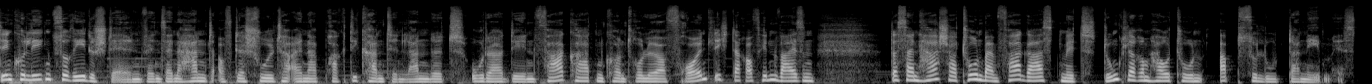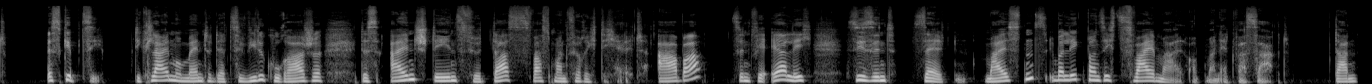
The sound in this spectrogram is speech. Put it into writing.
den Kollegen zur Rede stellen, wenn seine Hand auf der Schulter einer Praktikantin landet oder den Fahrkartenkontrolleur freundlich darauf hinweisen, dass sein harscher Ton beim Fahrgast mit dunklerem Hautton absolut daneben ist. Es gibt sie, die kleinen Momente der Zivilcourage, des Einstehens für das, was man für richtig hält. Aber, sind wir ehrlich, sie sind selten. Meistens überlegt man sich zweimal, ob man etwas sagt. Dann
